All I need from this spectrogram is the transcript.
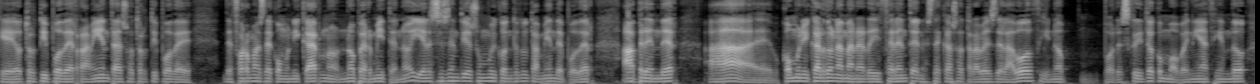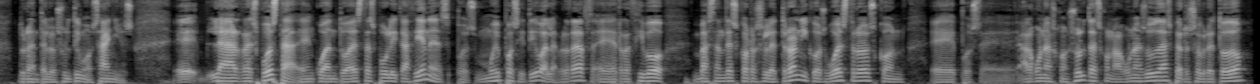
que otro tipo de herramientas, otro tipo de, formas de comunicar no, permiten, ¿no? Y en ese sentido soy muy contento también de poder aprender a eh, comunicar de una manera diferente, en este caso a través de la voz y no por escrito como venía haciendo durante los últimos años. Eh, la respuesta en cuanto a estas publicaciones, pues muy positiva, la verdad. Eh, recibo bastantes electrónicos vuestros con eh, pues eh, algunas consultas, con algunas dudas, pero sobre todo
